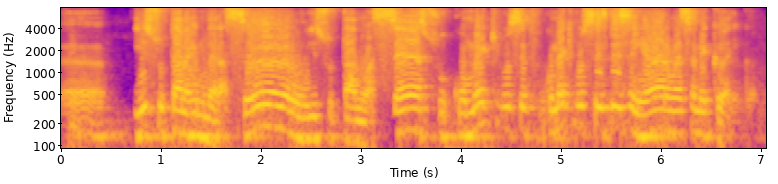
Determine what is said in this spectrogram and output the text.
Uh, isso está na remuneração, isso está no acesso. Como é que você, como é que vocês desenharam essa mecânica?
